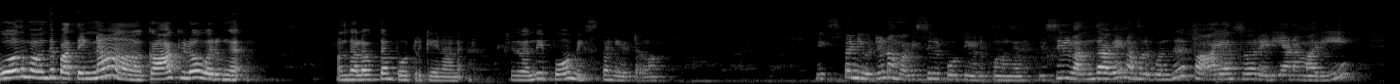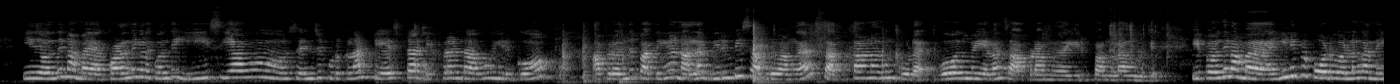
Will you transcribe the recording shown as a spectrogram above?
கோதுமை வந்து பார்த்தீங்கன்னா கா கிலோ வருங்க. அந்த அளவுக்கு தான் போட்டிருக்கேன் நான். இது வந்து இப்போது மிக்ஸ் பண்ணி விட்டுறலாம். மிக்ஸ் பண்ணி விட்டு நம்ம விசில் போட்டு எடுக்கணுங்க. விசில் வந்தாவே நம்மளுக்கு வந்து பாயாசம் ரெடியான மாதிரி. இது வந்து நம்ம குழந்தைங்களுக்கு வந்து ஈஸியாகவும் செஞ்சு கொடுக்கலாம். டேஸ்ட்டாக டிஃப்ரெண்ட்டாகவும் இருக்கும். அப்புறம் வந்து பார்த்திங்கன்னா நல்லா விரும்பி சாப்பிடுவாங்க. சத்தானதும் கூட. கோதுமையெல்லாம் சாப்பிடாம இருப்பாங்களா அவங்களுக்கு இப்போ வந்து நம்ம இனிப்பு போடுவோம் இல்லைங்க. அந்த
